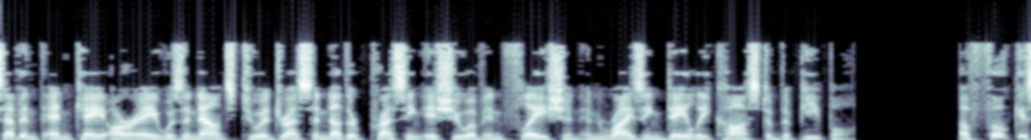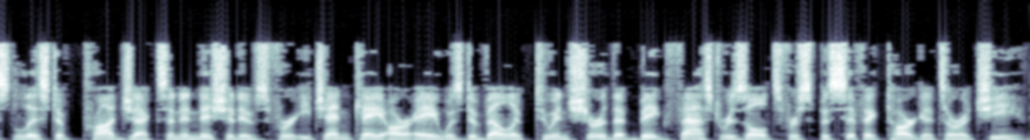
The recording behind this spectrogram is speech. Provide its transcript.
seventh NKRA was announced to address another pressing issue of inflation and rising daily cost of the people. A focused list of projects and initiatives for each NKRA was developed to ensure that big fast results for specific targets are achieved.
